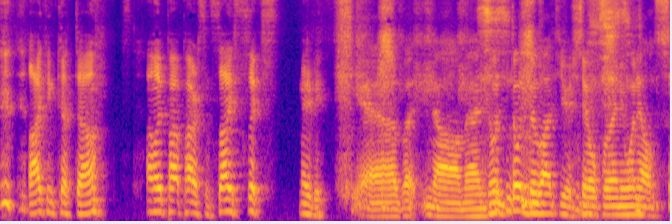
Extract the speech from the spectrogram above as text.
I can cut down. I'm like Pat Patterson, size six, maybe. Yeah, but no, man, don't don't do that to yourself or anyone else.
